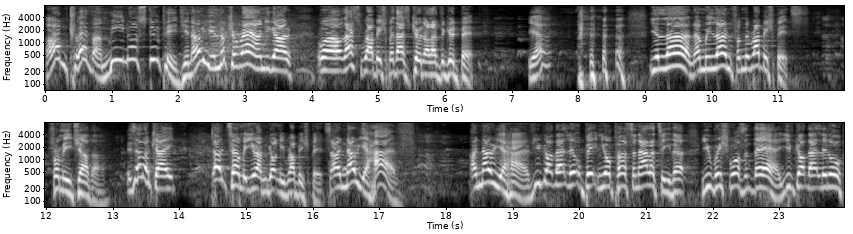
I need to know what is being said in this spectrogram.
I'm clever, me not stupid, you know? You look around, you go, well, that's rubbish, but that's good, I'll have the good bit. Yeah? you learn, and we learn from the rubbish bits from each other. Is that okay? Don't tell me you haven't got any rubbish bits. I know you have. I know you have. You got that little bit in your personality that you wish wasn't there. You've got that little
